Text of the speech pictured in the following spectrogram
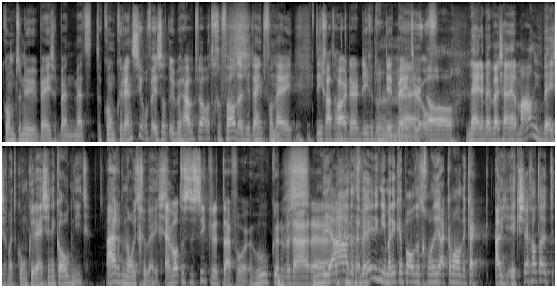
continu bezig bent met de concurrentie? Of is dat überhaupt wel het geval dat je denkt van... nee, die gaat harder, die doet dit beter? Nee, Of... oh, nee, wij zijn helemaal niet bezig met concurrentie en ik ook niet. Eigenlijk nooit geweest. En wat is de secret daarvoor? Hoe kunnen we daar... eh, Ja, dat weet ik niet. Maar ik heb altijd gewoon... Ja, come on, kijk, ik zeg altijd...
